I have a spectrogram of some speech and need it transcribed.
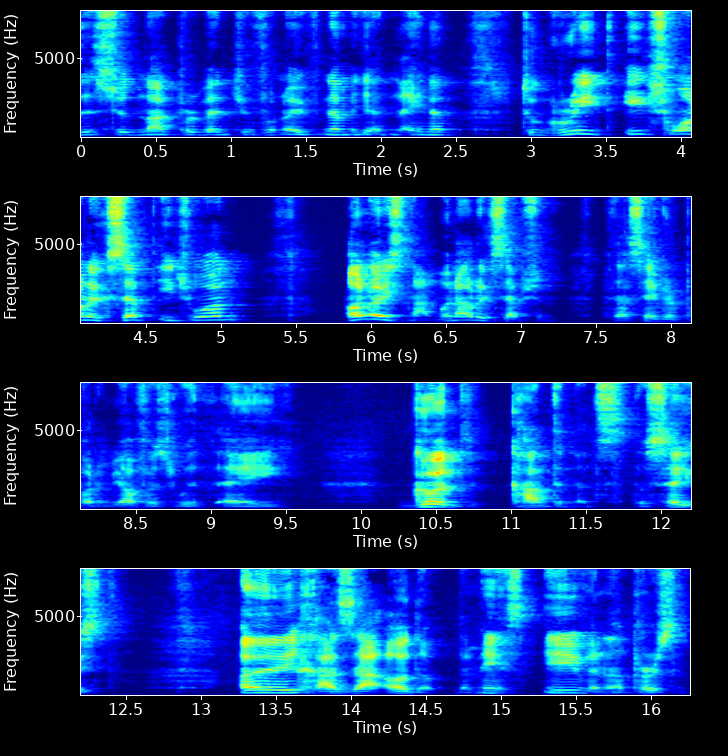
this should not prevent you from öffnen yet einem to greet each one accept each one, oh, onoisnam, without exception. But Savior put him office with a good countenance, the haste. That means even a person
